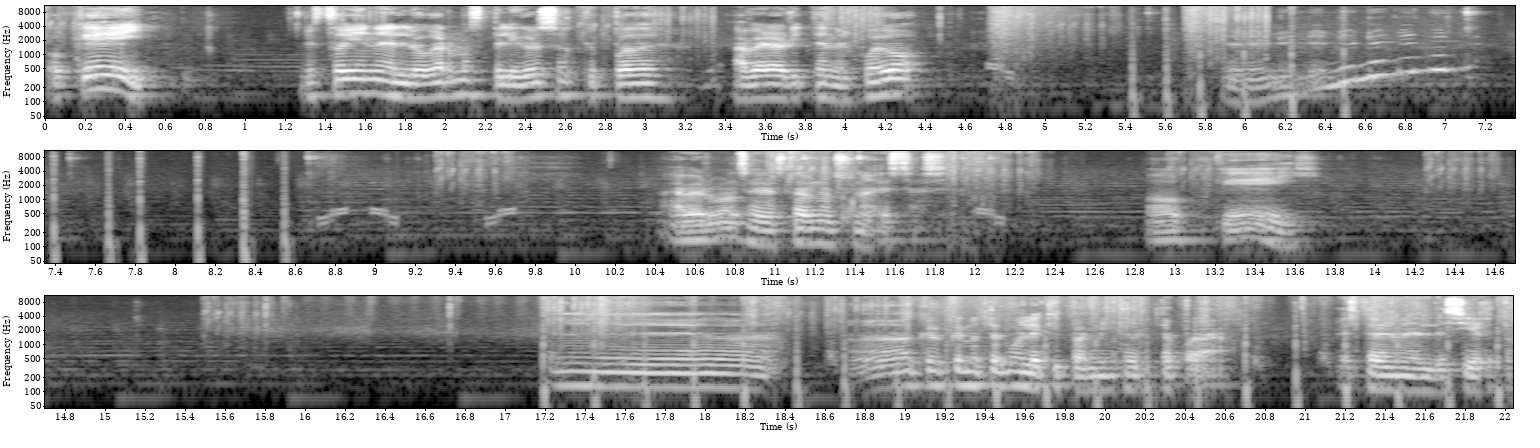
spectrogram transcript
Ok. Estoy en el lugar más peligroso que puedo haber ahorita en el juego. A ver, vamos a gastarnos una de estas. Ok. Eh, creo que no tengo el equipamiento ahorita para estar en el desierto.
